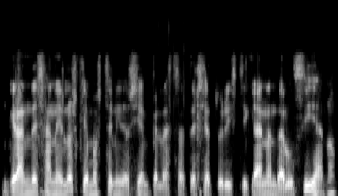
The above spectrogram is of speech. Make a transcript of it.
grandes anhelos que hemos tenido siempre en la estrategia turística en Andalucía, ¿no?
